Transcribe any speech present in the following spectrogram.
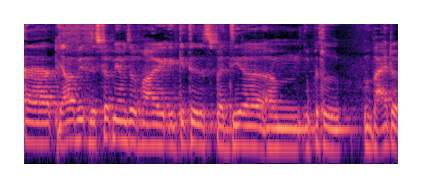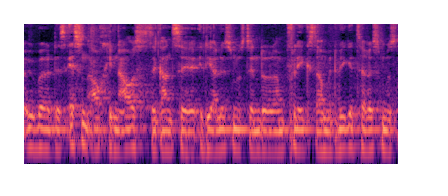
Äh, ja, aber das führt mir immer zur Frage, geht es bei dir ähm, ein bisschen weiter über das Essen auch hinaus, der ganze Idealismus, den du dann pflegst, auch mit Vegetarismus,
